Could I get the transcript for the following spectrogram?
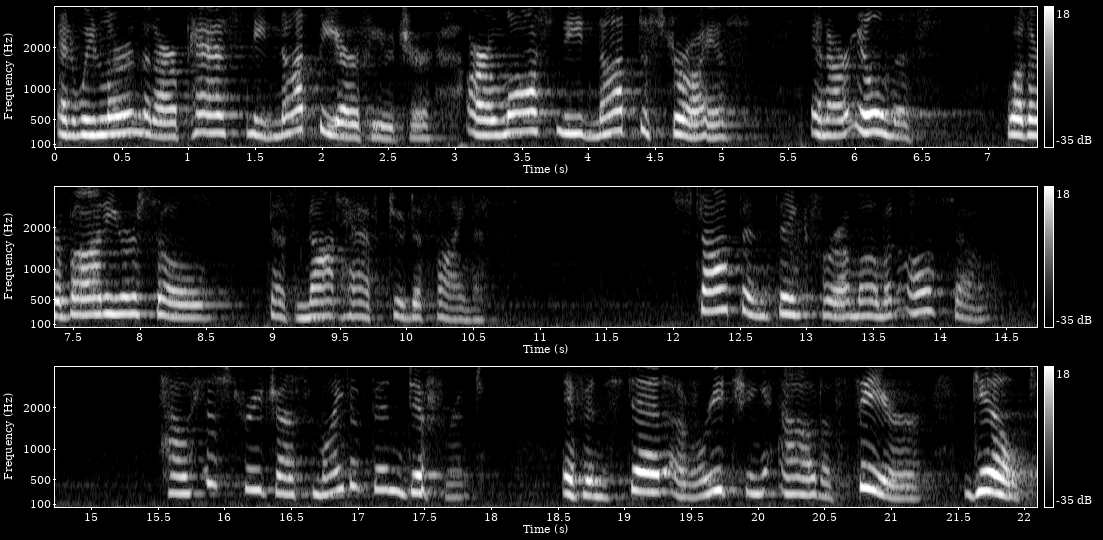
And we learn that our past need not be our future, our loss need not destroy us, and our illness, whether body or soul, does not have to define us. Stop and think for a moment also how history just might have been different if instead of reaching out of fear, guilt,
